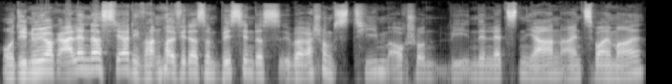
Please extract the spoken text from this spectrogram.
Und die New York Islanders, ja, die waren mal wieder so ein bisschen das Überraschungsteam, auch schon wie in den letzten Jahren ein, zwei Mal.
